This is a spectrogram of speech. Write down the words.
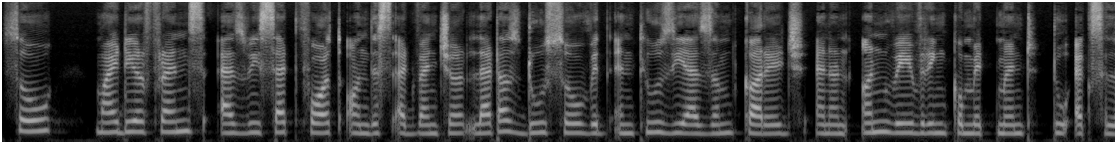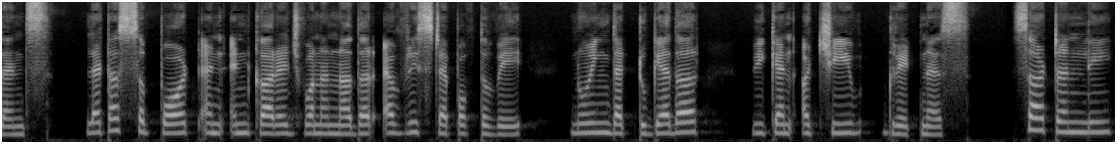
So, my dear friends, as we set forth on this adventure, let us do so with enthusiasm, courage, and an unwavering commitment to excellence. Let us support and encourage one another every step of the way knowing that together we can achieve greatness. Certainly,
